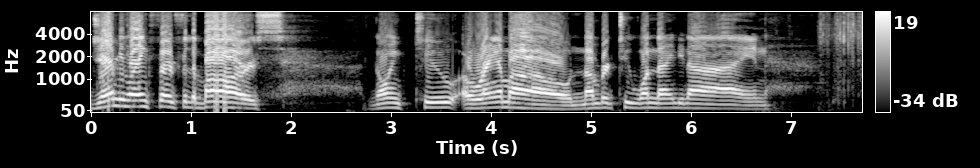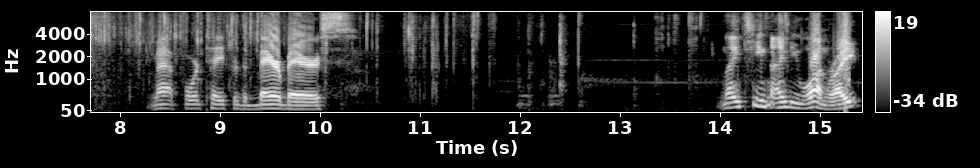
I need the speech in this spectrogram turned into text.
Jeremy Langford for the Bars. Going to Aramo, number 2, 199. Matt Forte for the Bear Bears. 1991, right?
